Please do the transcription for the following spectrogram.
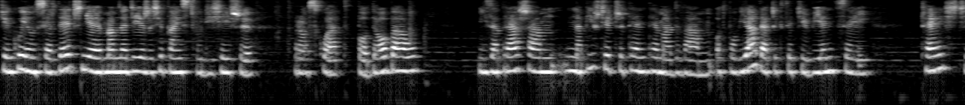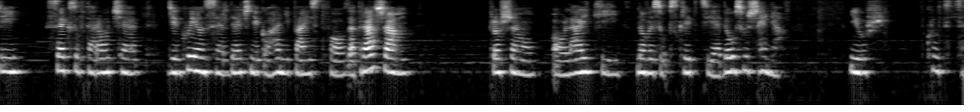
Dziękuję serdecznie. Mam nadzieję, że się Państwu dzisiejszy rozkład podobał. I zapraszam, napiszcie, czy ten temat Wam odpowiada, czy chcecie więcej części seksu w tarocie. Dziękuję serdecznie, kochani Państwo. Zapraszam. Proszę o lajki, nowe subskrypcje. Do usłyszenia już wkrótce.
